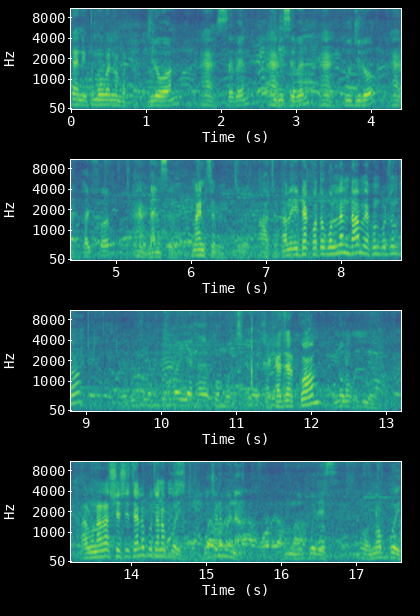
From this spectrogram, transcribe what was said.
দেন একটু মোবাইল নাম্বারটা জিরো ওয়ান হ্যাঁ। সেভেন হ্যাঁ। থ্রি সেভেন হ্যাঁ। টু জিরো হ্যাঁ। ফাইভ ফোর হ্যাঁ। নাইন সেভেন নাইন সেভেন আচ্ছা তাহলে এটা কত বললেন দাম এখন পর্যন্ত? এক হাজার কম আর ওনারা শেষে চাইলে পঁচানব্বই। পঁচানব্বই না নব্বই ও নব্বই।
